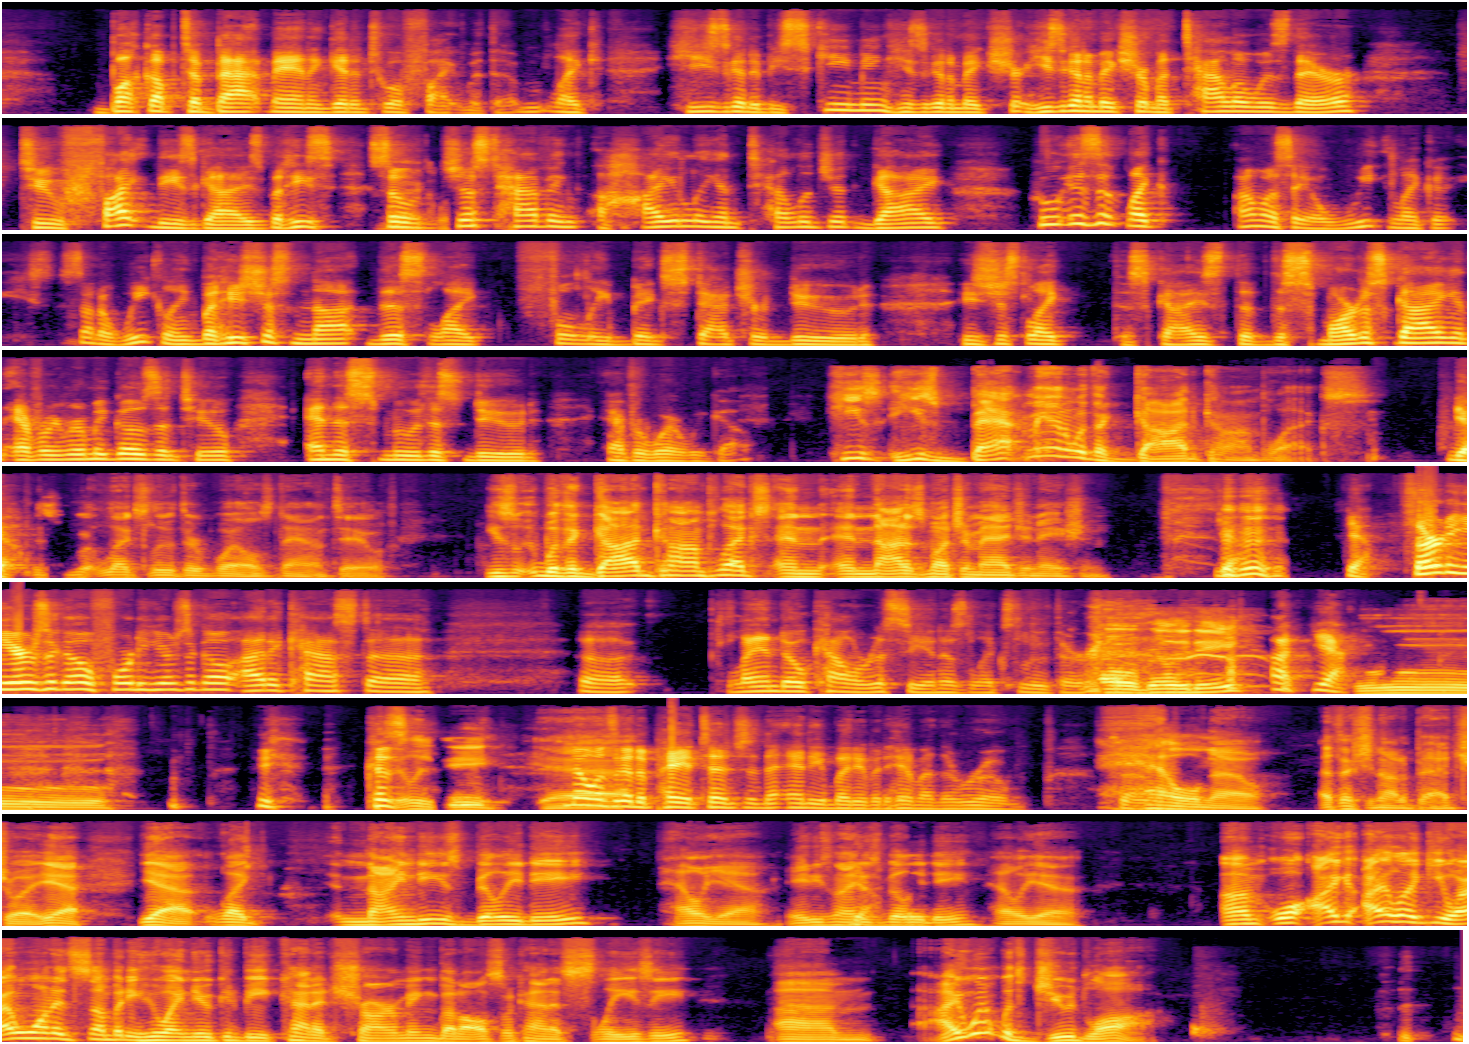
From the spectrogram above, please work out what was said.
buck up to Batman and get into a fight with him. Like he's going to be scheming. He's going to make sure he's going to make sure Metallo is there to fight these guys. But he's so Exactly. just having a highly intelligent guy who isn't like I want to say a weak like a he's not a weakling, but he's just not this like fully big stature dude. He's just like this guy's the the smartest guy in every room he goes into and the smoothest dude everywhere we go. he's he's Batman with a god complex. Yeah. is what Lex Luthor boils down to. He's with a god complex and and not as much imagination. Yeah. Yeah, thirty years ago, forty years ago, I'd have cast uh, uh, Lando Calrissian as Lex Luthor. oh, Billy Dee. yeah, Ooh, because Billy Dee. Yeah. no one's going to pay attention to anybody but him in the room. so- Hell no. That's actually not a bad choice. Yeah, yeah. Like '90s Billy Dee. Hell yeah. '80s '90s Yeah. Billy Dee. Hell yeah. Um. Well, I I like you. I wanted somebody who I knew could be kind of charming, but also kind of sleazy. Um. I went with Jude Law.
